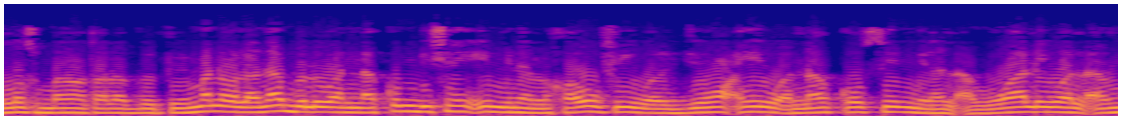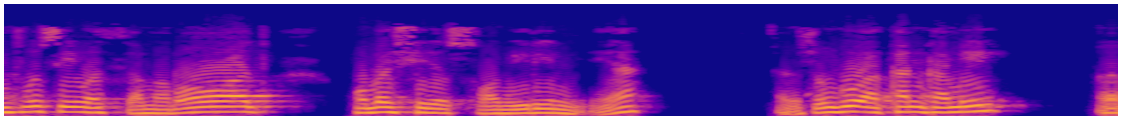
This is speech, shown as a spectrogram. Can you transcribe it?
Allah Subhanahu wa taala berfirman wala nabluwannakum bi syai'in minal khaufi wal ju'i wa naqsin minal amwali wal anfusi was samarat wa basyiris sabirin ya dan sungguh akan kami e,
